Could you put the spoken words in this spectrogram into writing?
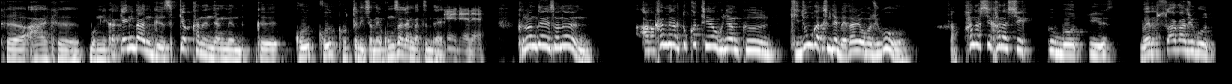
그 아 그 뭡니까 깽단 그 습격하는 장면 그 고, 고, 곳들 있잖아요 공사장 같은데 네네네. 그런 데에서는 아캄이랑 똑같아요 그냥 그 기둥 같은데 매달려 가지고 그렇죠. 하나씩 하나씩 그 뭐 웹 쏴가지고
